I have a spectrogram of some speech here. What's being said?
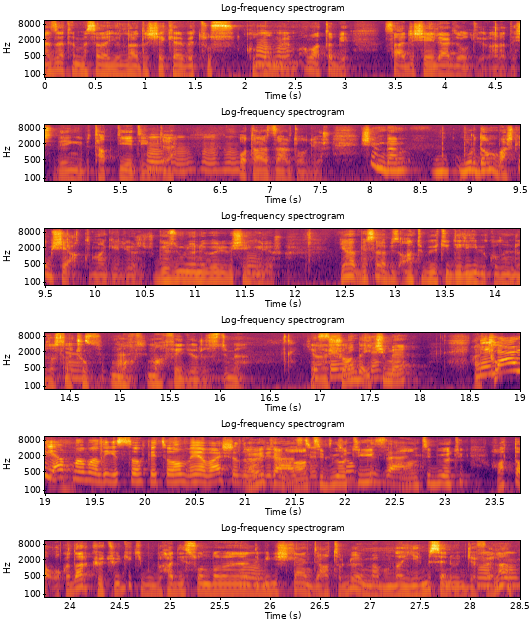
Ben zaten mesela yıllardır şeker ve tuz kullanmıyorum ama tabii sadece şeylerde oluyor arada işte dediğim gibi tatlı yediğimde o tarzlarda oluyor. Şimdi ben bu- buradan başka bir şey aklıma geliyor. Gözümün önüne böyle bir şey geliyor. Ya mesela biz antibiyotik deli gibi kullanıyoruz aslında Evet, çok süper. mah- mahvediyoruz değil mi? Yani şu anda Kesinlikle. içime çok- Neler yapmamalıyız sohbeti olmaya başladı Evet yani birazcık. antibiyotik, Çok güzel. antibiyotik hatta o kadar kötüydü ki bu hadi son dönemlerde bilinçlendi hatırlıyorum ben bundan 20 sene önce falan.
